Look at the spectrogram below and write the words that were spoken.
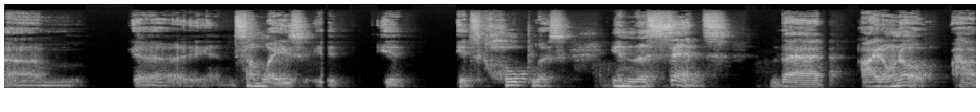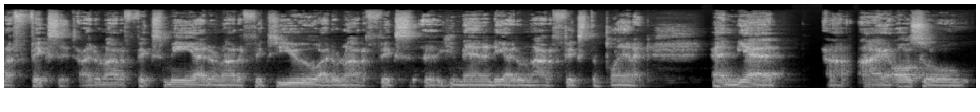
Um, uh, in some ways, it it it's hopeless in the sense that I don't know how to fix it. I don't know how to fix me. I don't know how to fix you. I don't know how to fix uh, humanity. I don't know how to fix the planet. And yet, uh, I also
